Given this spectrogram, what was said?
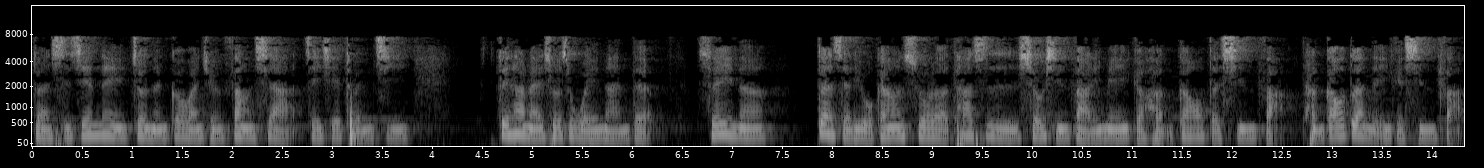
短时间内就能够完全放下这些囤积，对他们来说是为难的。所以呢。断舍离，我刚刚说了，它是修行法里面一个很高的心法，很高段的一个心法，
